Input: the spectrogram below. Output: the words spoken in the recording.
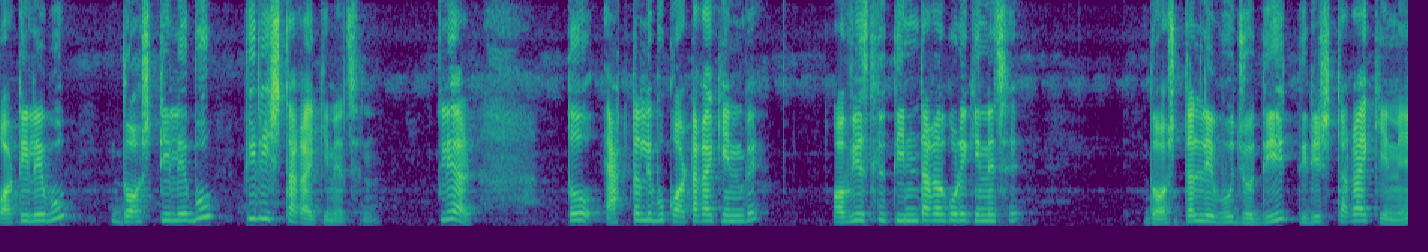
কটি লেবু? দশটি লেবু তিরিশ টাকায় কিনেছেন। ক্লিয়ার? তো একটা লেবু ক টাকায় কিনবে? অবভিয়াসলি তিন টাকা করে কিনেছে। দশটা লেবু যদি তিরিশ টাকায় কেনে,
